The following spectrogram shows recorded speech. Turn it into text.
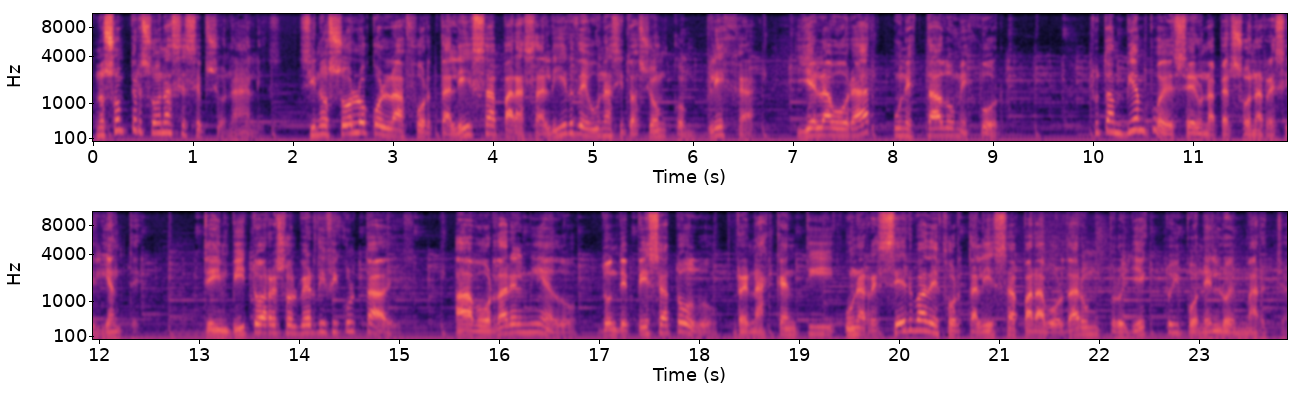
No son personas excepcionales, sino solo con la fortaleza para salir de una situación compleja y elaborar un estado mejor Tú también puedes ser una persona resiliente. Te invito a resolver dificultades, a abordar el miedo, donde pese a todo, renazca en ti una reserva de fortaleza para abordar un proyecto y ponerlo en marcha,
